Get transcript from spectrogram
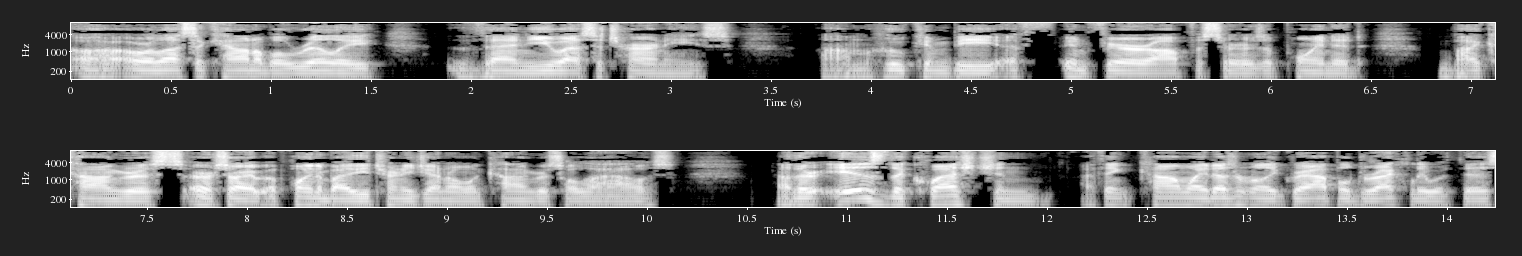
or, less accountable, really, than U.S. attorneys, um, who can be inferior officers appointed by Congress, or sorry, appointed by the Attorney General when Congress allows. Now, there is the question, I think Conway doesn't really grapple directly with this,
